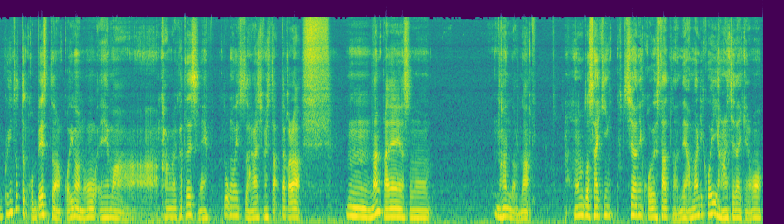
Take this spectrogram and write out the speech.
僕にとってこうベストなこう今の、えー、まあ考え方ですね。と思いつつ話しました。だから、うん、なんかね、その、なんだろうな。ほんと最近、こちらね、こういうスタートなんで、あまりこういい話じゃないけども、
